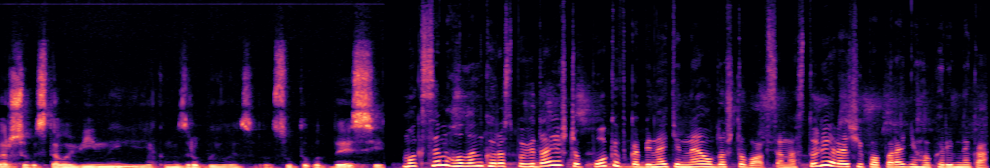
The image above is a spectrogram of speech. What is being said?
перша вистава війни, яку ми зробили суто в Одесі. Максим Голенко розповідає, що поки в кабінеті не облаштувався на столі речі попереднього керівника.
